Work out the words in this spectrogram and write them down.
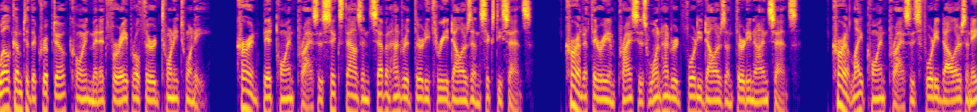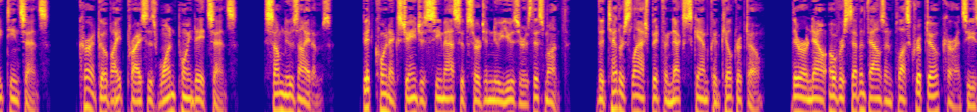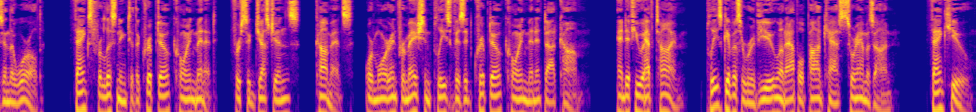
Welcome to the Crypto Coin Minute for April 3, 2020. Current Bitcoin price is $6,733.60. Current Ethereum price is $140.39. Current Litecoin price is $40.18. Current GoByte price is 1.8 cents. Some news items. Bitcoin exchanges see massive surge in new users this month. The Tether slash Bitfinex scam could kill crypto. There are now over 7,000 plus cryptocurrencies in the world. Thanks for listening to the Crypto Coin Minute. For suggestions, comments, or more information please visit CryptoCoinMinute.com. And if you have time, please give us a review on Apple Podcasts or Amazon. Thank you.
